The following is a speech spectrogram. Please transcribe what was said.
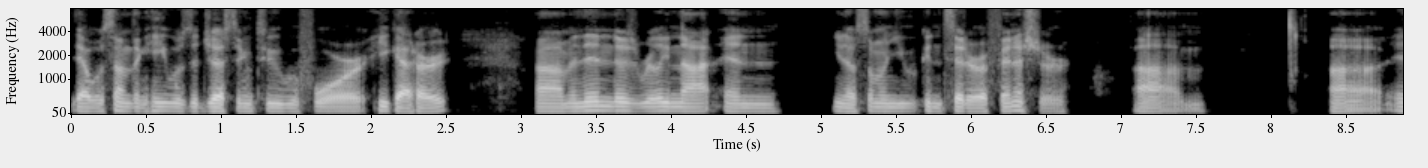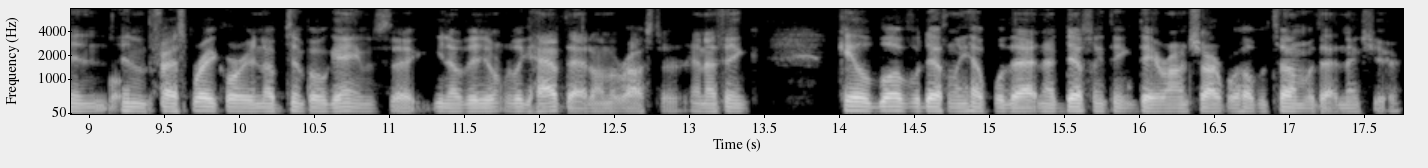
that was something he was adjusting to before he got hurt. Um, and then there's really not in you know someone you would consider a finisher. Um, uh, in in the fast break or in up tempo games. That you know they don't really have that on the roster, and I think Caleb Love will definitely help with that, and I definitely think Day'Ron Sharpe will help a ton with that next year.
